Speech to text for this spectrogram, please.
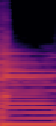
you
